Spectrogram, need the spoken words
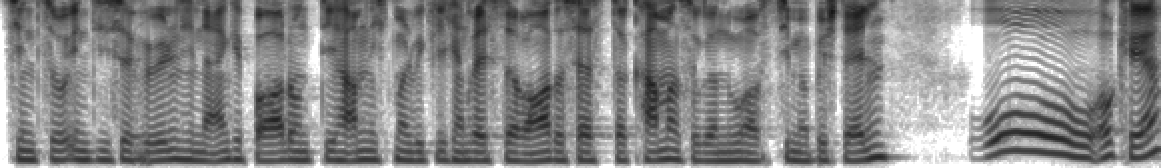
sind so in diese Höhlen hineingebaut und die haben nicht mal wirklich ein Restaurant. Das heißt, da kann man sogar nur aufs Zimmer bestellen. Oh, okay.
